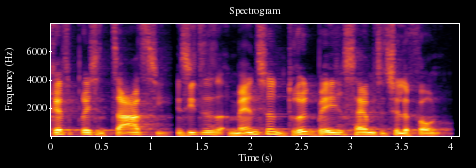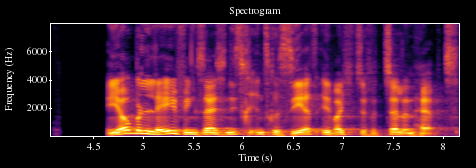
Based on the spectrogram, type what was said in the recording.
Geef een presentatie en ziet dat mensen druk bezig zijn met de telefoon. In jouw beleving zijn ze niet geïnteresseerd in wat je te vertellen hebt.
